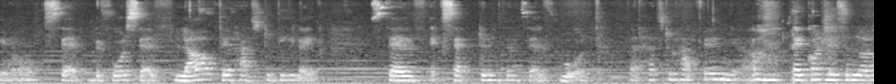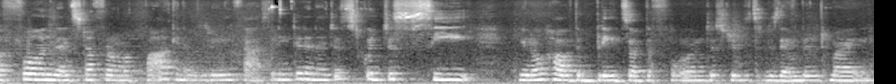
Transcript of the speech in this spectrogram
you know self before self love there has to be like self acceptance and self worth that has to happen yeah. I got like some lot of ferns and stuff from a park and i was really fascinated and i just could just see you know how the blades of the fern just really resembled my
